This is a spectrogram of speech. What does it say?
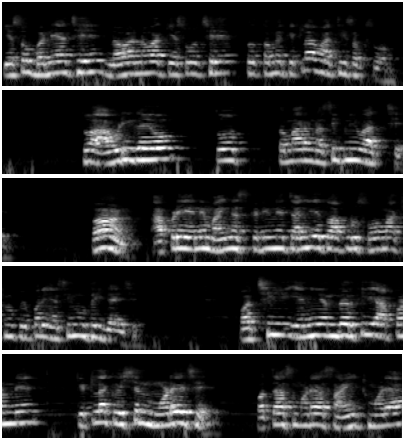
કેસો બન્યા છે, નવા નવા કેસો છે, તો તમે કેટલા વાંચી શકશો? જો આવડી ગયો, તો તમારા નસીબની વાત છે. પણ આપણે એને માઇનસ કરીને ચાલીએ તો આપણું સો માર્ક્સનું પેપર એંસીનું થઈ જાય છે. પછી એની અંદરથી આપણને કેટલા ક્વેશ્ચન મળે છે? પચાસ મળ્યા, સાહીઠ મળ્યા.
